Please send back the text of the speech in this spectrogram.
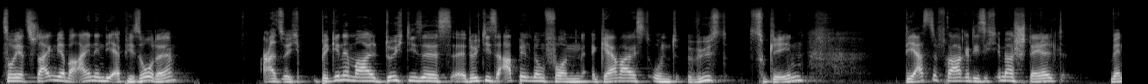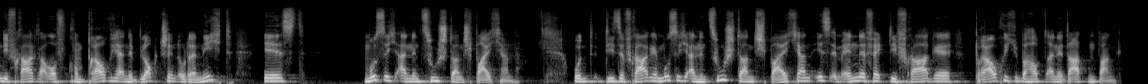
So, jetzt steigen wir aber ein in die Episode. Also ich beginne mal durch, dieses, äh, durch diese Abbildung von Gerweist und Wüst zu gehen. Die erste Frage, die sich immer stellt, wenn die Frage aufkommt, brauche ich eine Blockchain oder nicht, ist, muss ich einen Zustand speichern? Und diese Frage, muss ich einen Zustand speichern, ist im Endeffekt die Frage, brauche ich überhaupt eine Datenbank?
